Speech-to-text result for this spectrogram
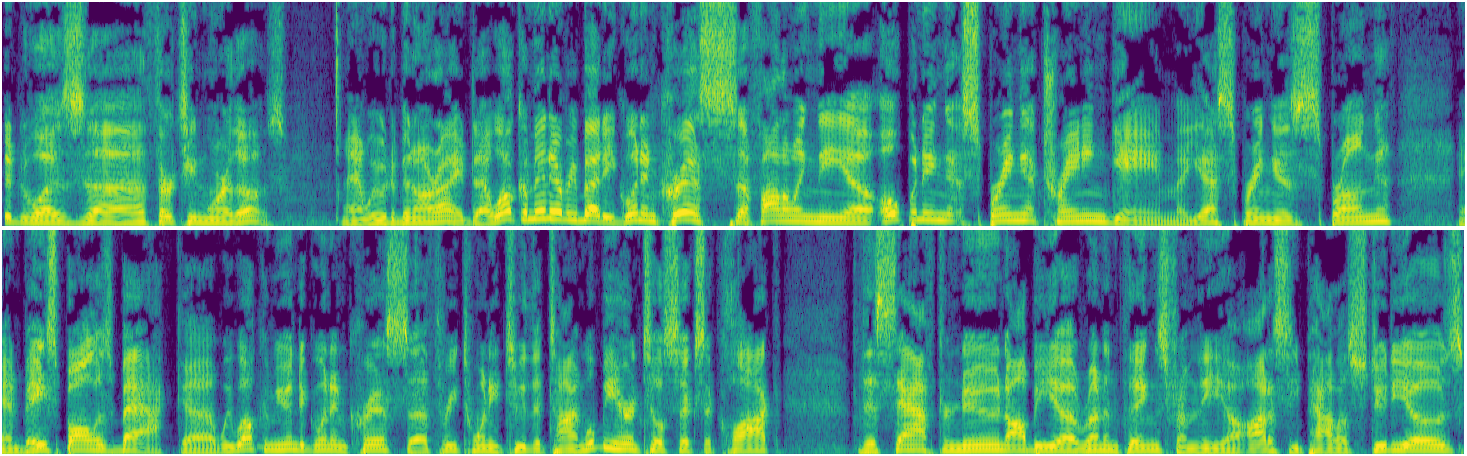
It was uh, 13 more of those. And we would have been all right. Uh, welcome in, everybody. Gwynn and Chris, uh, following the uh, opening spring training game. Uh, yes, spring has sprung, and baseball is back. Uh, we welcome you into Gwynn and Chris, uh, 322 the time. We'll be here until 6 o'clock this afternoon. I'll be running things from the Audacy Palace studios.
